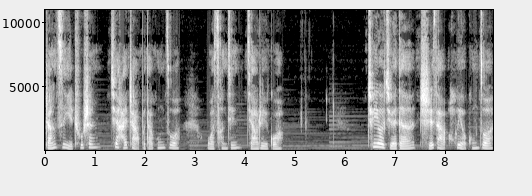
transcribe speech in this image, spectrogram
长子已出生，却还找不到工作，我曾经焦虑过。却又觉得迟早会有工作，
